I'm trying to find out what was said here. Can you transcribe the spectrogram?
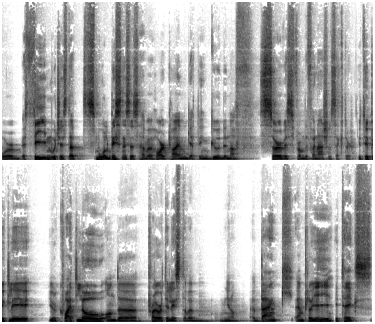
or a theme, which is that small businesses have a hard time getting good enough service from the financial sector. You typically you're quite low on the priority list of a you know a bank employee. It takes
